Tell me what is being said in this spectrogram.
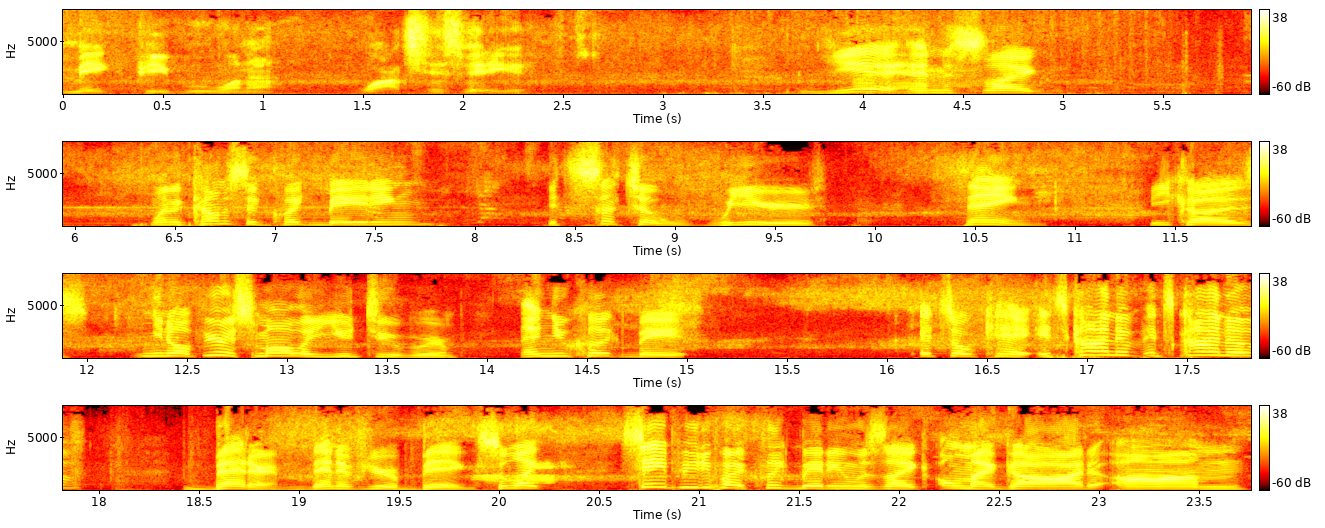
make people wanna watch his video. Yeah, yeah. and it's like when it comes to clickbaiting, it's such a weird thing because you know if you're a smaller YouTuber and you clickbait, it's okay. It's kind of it's kind of better than if you're big. So like, say PewDiePie clickbaiting was like, oh my god, um,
